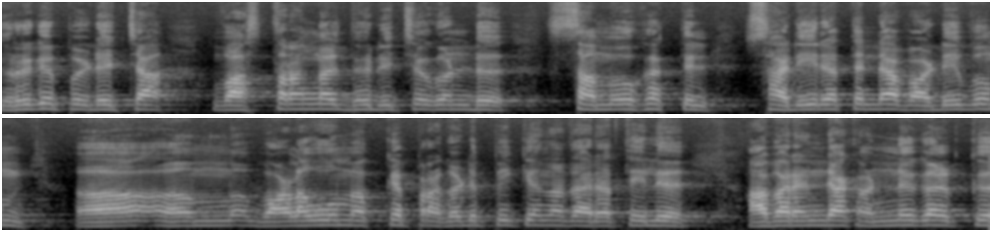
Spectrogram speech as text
ഇറുകെ പിടിച്ച വസ്ത്രങ്ങൾ ധരിച്ചുകൊണ്ട് സമൂഹത്തിൽ ശരീരത്തിന്റെ വടിവും വളവുമൊക്കെ പ്രകടിപ്പിക്കുന്ന തരത്തിൽ അവരന്റെ കണ്ണുകൾക്ക്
